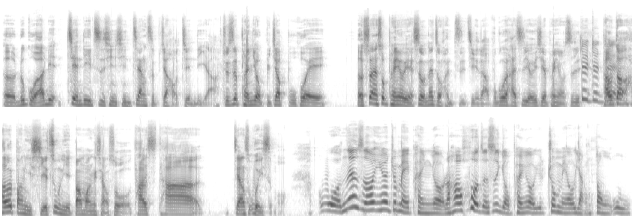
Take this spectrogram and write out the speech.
呃，如果要练建立自信心，这样子比较好建立啊。就是朋友比较不会，呃，虽然说朋友也是有那种很直接的、啊，不过还是有一些朋友是，对对对，他会到他会帮你协助你，帮忙想说他他这样是为什么。我那时候因为就没朋友，然后或者是有朋友就没有养动物，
